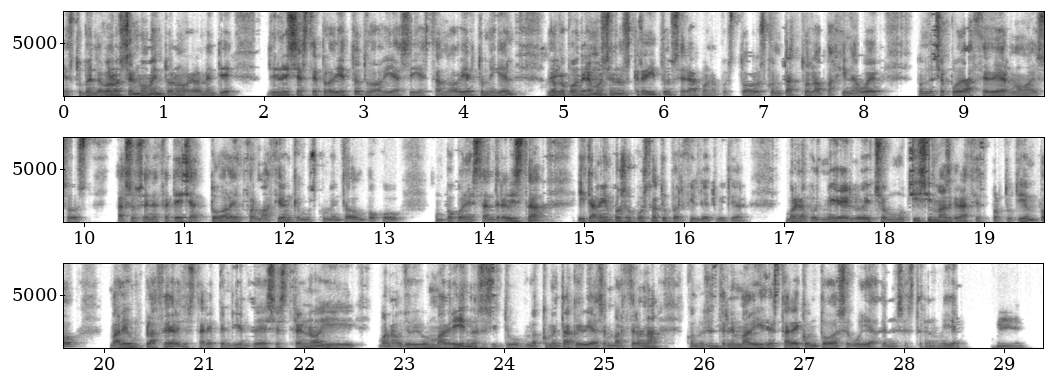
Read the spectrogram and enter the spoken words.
Estupendo. Bueno, es el momento, ¿no? Realmente de unirse a este proyecto. Todavía sigue estando abierto, Miguel. Lo que pondremos en los créditos será, bueno, pues todos los contactos, la página web donde se pueda acceder, ¿no? A esos, a esos NFTs y a toda la información que hemos comentado un poco, un poco en esta entrevista. Y también, por supuesto, a tu perfil de Twitter. Bueno, pues Miguel, lo he dicho, muchísimas gracias por tu tiempo. Vale, un placer. Yo estaré pendiente de ese estreno y, bueno, yo vivo en Madrid. No sé si tú me has comentado que vivías en Barcelona. Cuando se estrene en Madrid estaré con toda seguridad en ese estreno, Miguel. Muy bien.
